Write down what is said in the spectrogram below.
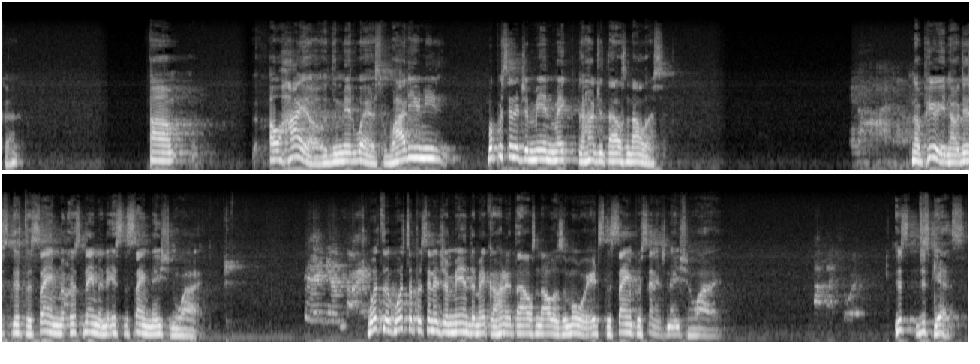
Okay. Um, Ohio, the Midwest. Why do you need? What percentage of men make hundred thousand dollars? No, period. No, this it's the same. It's naming. It's the same nationwide. Say that again, I'm sorry. What's the What's the percentage of men that make hundred thousand dollars or more? It's the same percentage nationwide. I'm not sure. Just Just guess.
